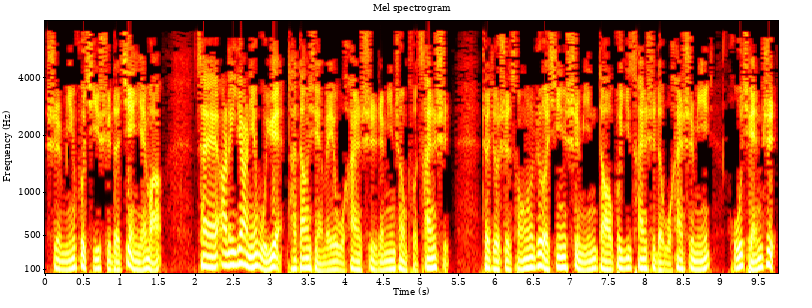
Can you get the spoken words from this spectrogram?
是名副其实的建言王。在二零一二年五月，他当选为武汉市人民政府参事，这就是从热心市民到布衣参事的武汉市民胡全志。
